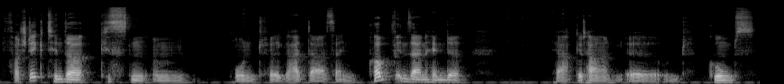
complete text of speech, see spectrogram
versteckt hinter Kisten ähm, und Felger hat da seinen Kopf in seine Hände ja, getan äh, und Coombs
